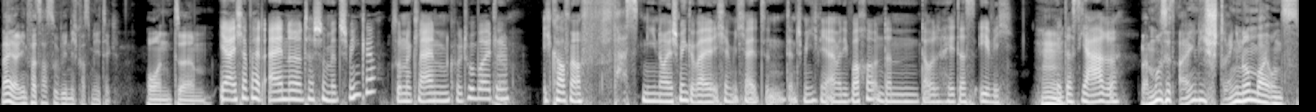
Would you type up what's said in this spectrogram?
Naja, jedenfalls hast du wenig Kosmetik. Und ähm, Ja, ich habe halt eine Tasche mit Schminke, so einen kleinen Kulturbeutel. Ich kaufe mir auch fast nie neue Schminke, weil ich mich halt, dann schminke ich mich einmal die Woche und dann dauert, hält das ewig. Hm, Hält das Jahre. man muss jetzt eigentlich streng genommen bei uns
